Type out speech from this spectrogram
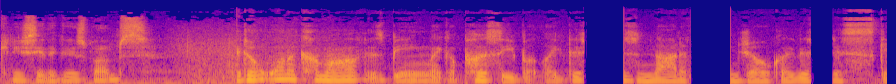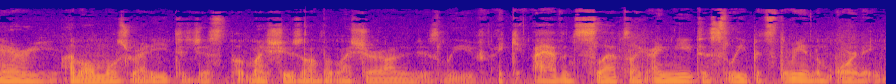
can you see the goosebumps? I don't want to come off as being, like, a pussy, but, like, this is not a joke. Like, this is scary. I'm almost ready to just put my shoes on, put my shirt on, and just leave. I, can't- I haven't slept. Like, I need to sleep. It's 3 in the morning.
